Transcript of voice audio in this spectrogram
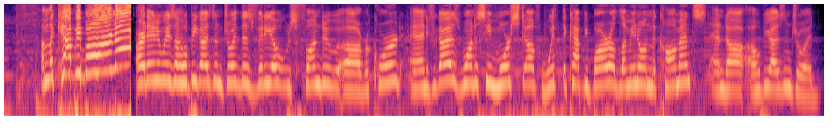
I'm the capybara now! Alright, anyways, I hope you guys enjoyed this video. It was fun to uh, record. And if you guys want to see more stuff with the capybara, let me know in the comments. And uh, I hope you guys enjoyed.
